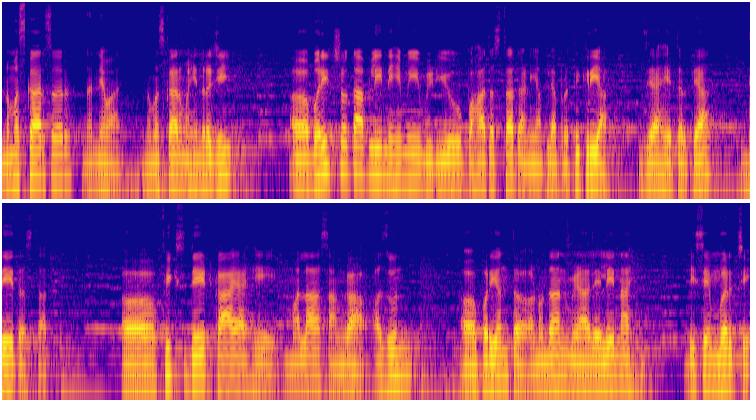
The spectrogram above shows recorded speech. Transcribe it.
नमस्कार सर. धन्यवाद. नमस्कार महेंद्रजी. बरीच श्रोता आपली नेहमी व्हिडिओ पाहत असतात आणि आपल्या प्रतिक्रिया जे आहे तर त्या देत असतात. फिक्स डेट काय आहे मला सांगा. अजून पर्यंत अनुदान मिळालेले नाही. डिसेंबरचे.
